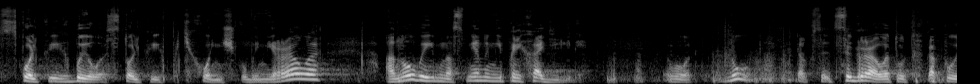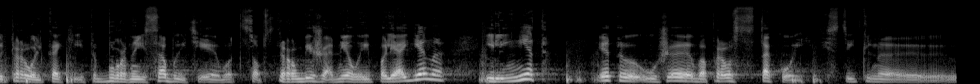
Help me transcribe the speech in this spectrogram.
сколько их было, столько их потихонечку вымирало, а новые им на смену не приходили – вот. Ну, так сказать, сыграла тут какую-то роль какие-то бурные события, вот, собственно, рубежа Мела и Палеогена или нет, это уже вопрос такой. Действительно, э,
